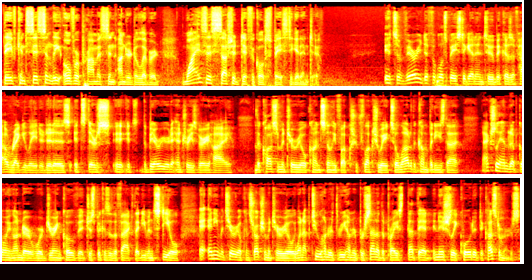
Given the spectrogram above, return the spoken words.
they've consistently overpromised and underdelivered. Why is this such a difficult space to get into? It's a very difficult space to get into because of how regulated it is. It's there's it's the barrier to entry is very high. The cost of material constantly fluctuates. So a lot of the companies that actually ended up going under were during COVID just because of the fact that even steel, any material, construction material, went up 200, 300% of the price that they had initially quoted to customers.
